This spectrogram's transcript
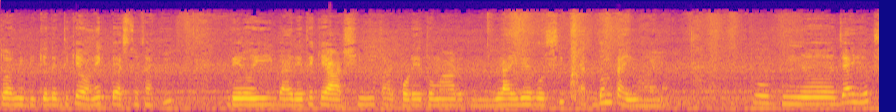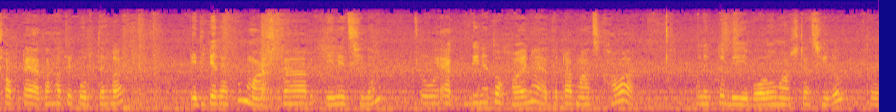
তো আমি বিকেলের দিকে অনেক ব্যস্ত থাকি। বেরোই, বাইরে থেকে আসি, তারপরে তোমার লাইভে বসি, একদম টাইম হয় না। তো যাই হোক, সবটা একা হাতে করতে হয়। এদিকে দেখো, মাছটা এনেছিলাম। তো একদিনে তো হয় না, এতটা মাছ খাওয়া। অনেকটা বে- বড় মাছটা ছিল। তো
